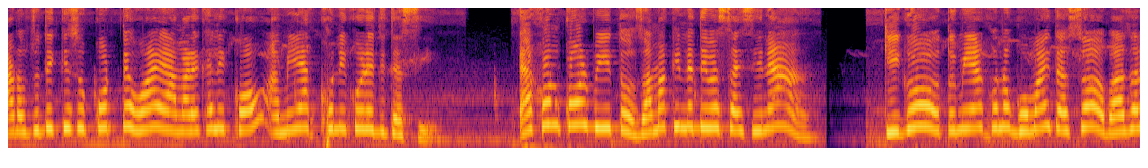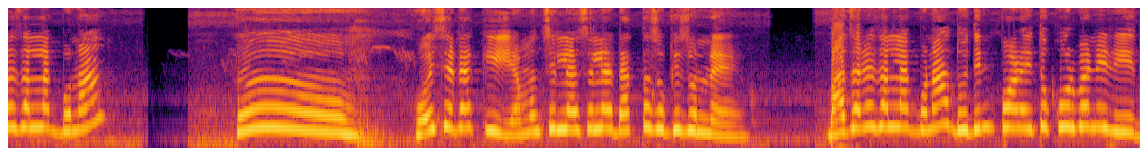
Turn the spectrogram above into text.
আরও যদি কিছু করতে হয়, আমারে খালি কও, আমি এক্ষুনি করে দিতেছি। এখন করবি তো, জামা কিনে দিবে চাইছি না? কি গো, তুমি এখনও ঘুমাইতেছ? বাজারে যান লাগবো না? হয়েছেটা কি? এমন চিল্লা চিল্লা ডাকতেছো কি জন্যে? বাজারে যান লাগবো না দুই দিন পরেই তো কুরবানির ঈদ,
